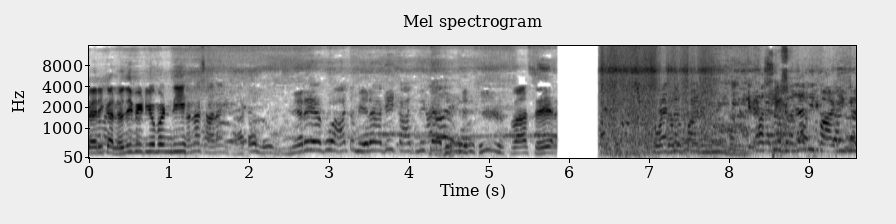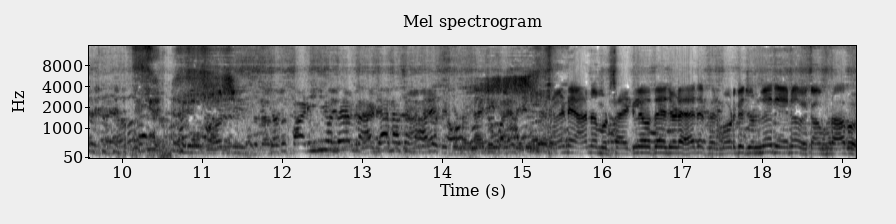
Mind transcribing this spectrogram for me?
पेरी कल दी वीडियो बन दी है। लो। मेरे अगो हट मेरे आगे काट बस है। है और जी। जब पाड़ी नहीं होता है है मोटरसाइकिल होते हैं है तो फिर मोड़ के झुलने दे ना काम खराब हो।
